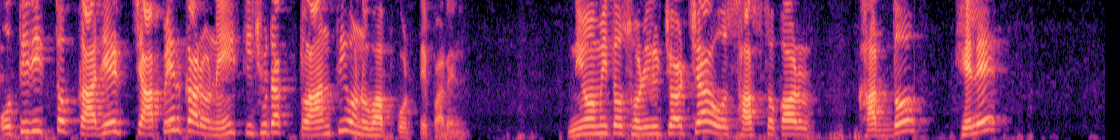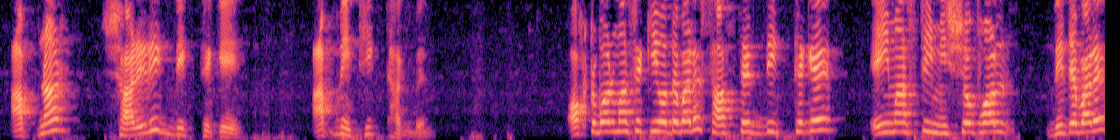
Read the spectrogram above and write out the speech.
অতিরিক্ত কাজের চাপের কারণে কিছুটা ক্লান্তি অনুভব করতে পারেন। নিয়মিত শরীরচর্চা ও স্বাস্থ্যকর খাদ্য খেলে আপনার শারীরিক দিক থেকে আপনি ঠিক থাকবেন। অক্টোবর মাসে কি হতে পারে? স্বাস্থ্যের দিক থেকে এই মাসটি মিশ্র ফল দিতে পারে।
